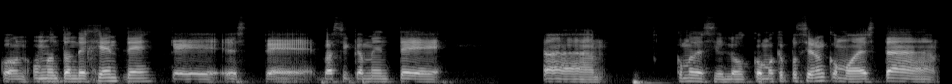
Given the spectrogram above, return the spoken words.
con un montón de gente que, este, básicamente, ah, ¿cómo decirlo? Como que pusieron como esta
